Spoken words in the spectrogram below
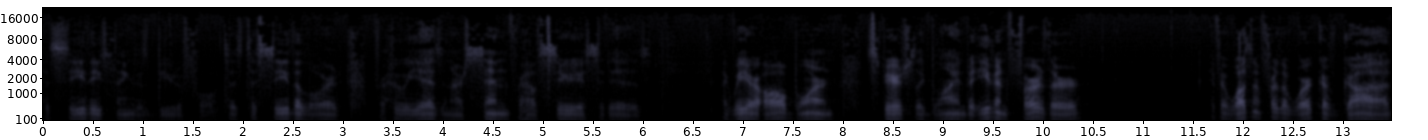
to see these things as beautiful, to, to see the Lord for who He is and our sin for how serious it is. Like we are all born spiritually blind, but even further, if it wasn't for the work of God,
